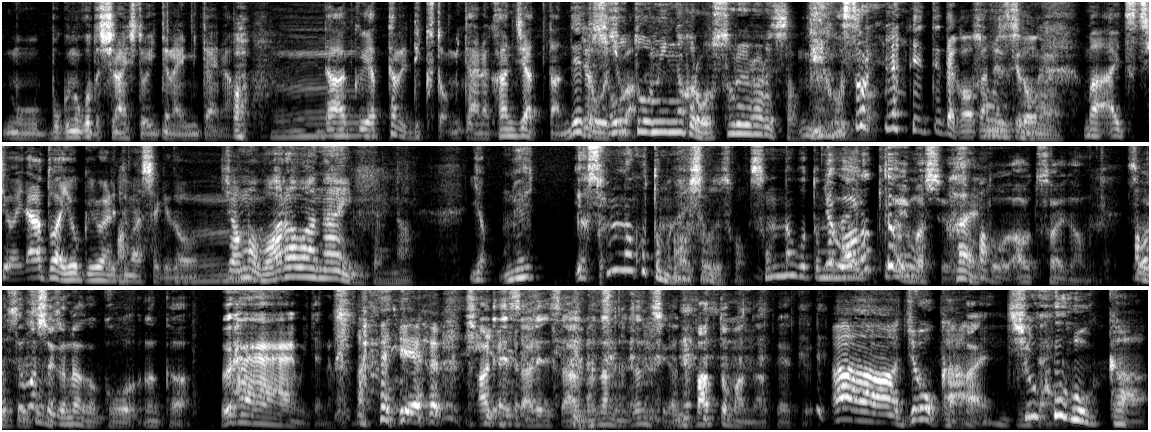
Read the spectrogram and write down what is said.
もう僕のこと知らん人いてないみたいな。ダークやったらリクトみたいな感じやったんで、当時は。相当みんなから恐れられてたんですね、ね 恐れられてたかわかんないですけど、ねまああいつ強いなとはよく言われてましたけど。じゃあもう笑わないみたいな。いや、め、いや、そんなこともないあそうですかそんなこといや、もないけど。笑ってはいましたよ。はいアウトサイダーも。笑ってましたけど、なんかこう、なんか、うへーみたいな感じ。いやあれです、あれです。あの、なんなんでしたっけバットマンの悪役。ああ、ジョーカー。はい。ジョーか。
